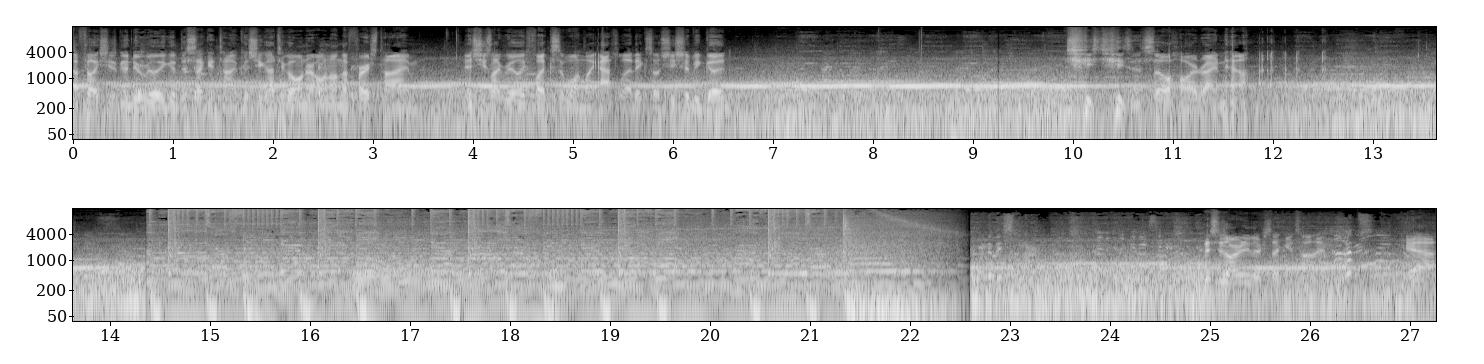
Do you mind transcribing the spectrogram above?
I feel like she's gonna do really good the second time because she got to go on her own on the first time and she's like really flexible and like athletic so she should be good. She's cheesing so hard right now. This is already their second time. Oh, Really? Yeah.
